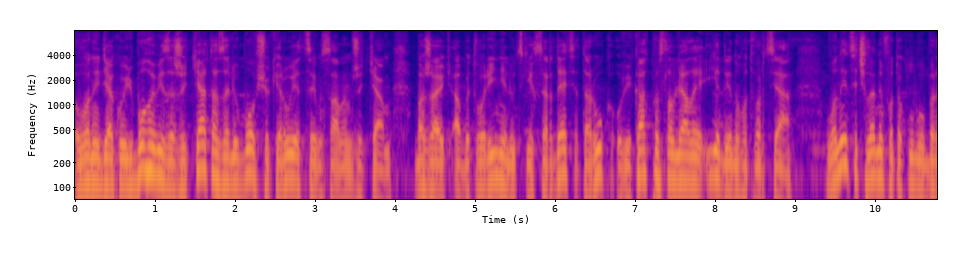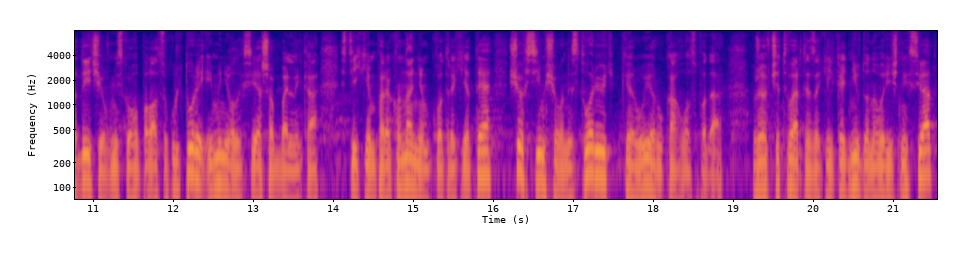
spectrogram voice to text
Вони дякують Богові за життя та за любов, що керує цим самим життям. Бажають, аби творіння людських сердець та рук у віках прославляли єдиного творця. Вони це члени фотоклубу Бердичів міського палацу культури імені Олексія Шабельника, стійким переконанням котрих є те, що всім, що вони створюють, керує рука Господа. Вже в четверте за кілька днів до новорічних свят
